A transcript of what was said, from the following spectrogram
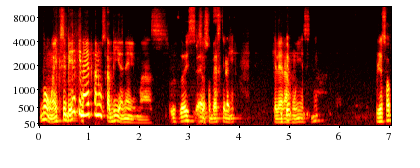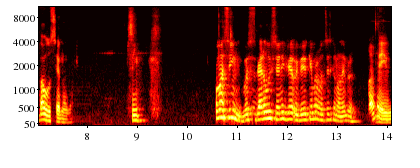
Bom, é que se bem é que na época não sabia, né? Mas os dois, se é, eu soubesse que ele, que ele era ruim assim. Podia só dar o Luciano agora. Sim. Como assim? Vocês deram o Luciano e veio, veio quem pra vocês que eu não lembro? Veio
